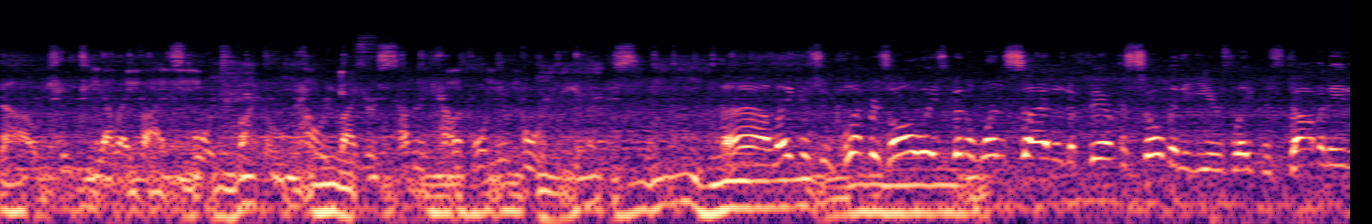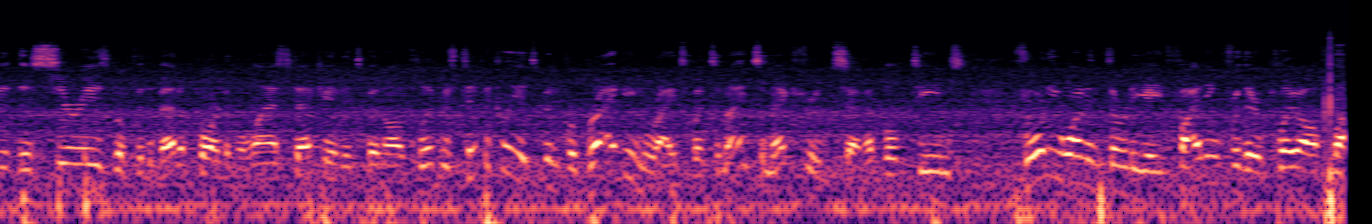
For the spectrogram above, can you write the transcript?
now, KTLA 5 Sports Final, powered by your Southern California Ford dealers. Uh, Lakers and Clippers always been a one-sided affair for so many years. Lakers dominated this series, but for the better part of the last decade, it's been all Clippers. Typically, it's been for bragging rights, but tonight some extra incentive. Both teams 41 and 38 fighting for their playoff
